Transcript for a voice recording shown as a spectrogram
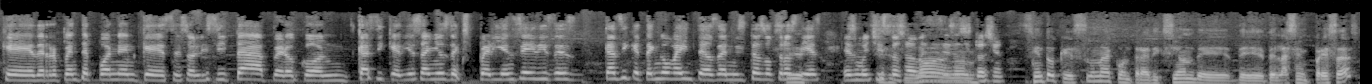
que de repente ponen que se solicita, pero con casi que 10 años de experiencia y dices, casi que tengo 20, o sea, necesitas otros sí. 10. Es muy chistoso sí, sí, a veces no, esa no, situación. Siento que es una contradicción de, de, de las empresas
